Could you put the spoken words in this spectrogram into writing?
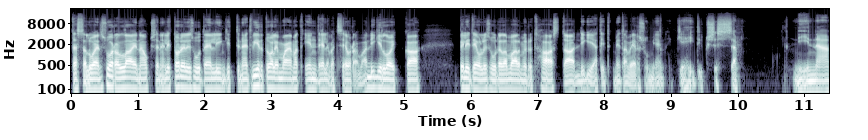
tässä luen suoran lainauksen, eli todellisuuteen linkittyneet virtuaalimaailmat enteilevät seuraavaa digiloikkaa. Peliteollisuudella valmiudut haastaa digijätit metaversumien kehityksessä. Niin nämä,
